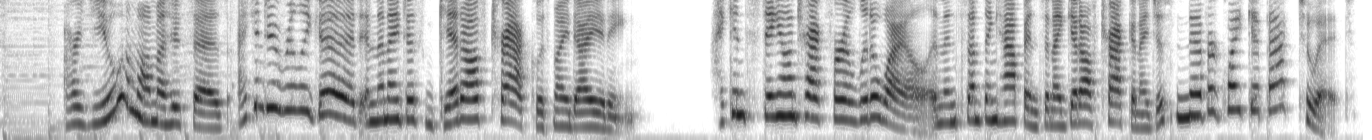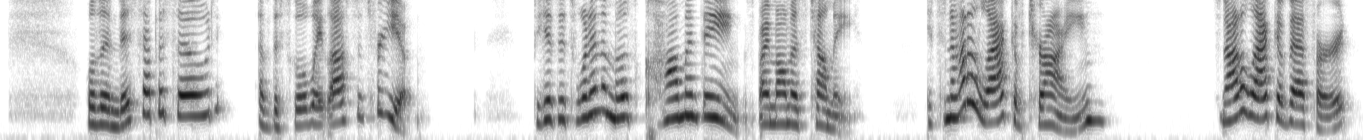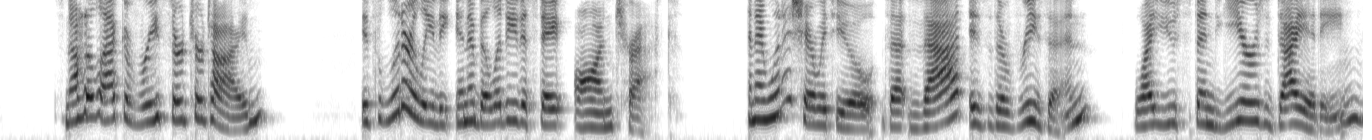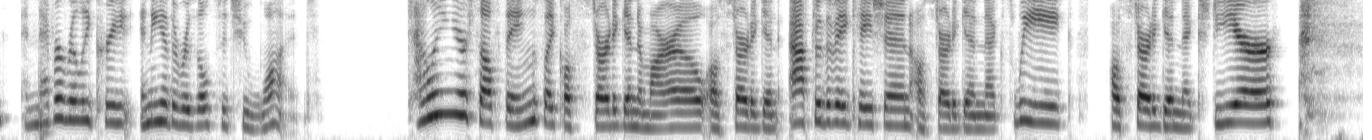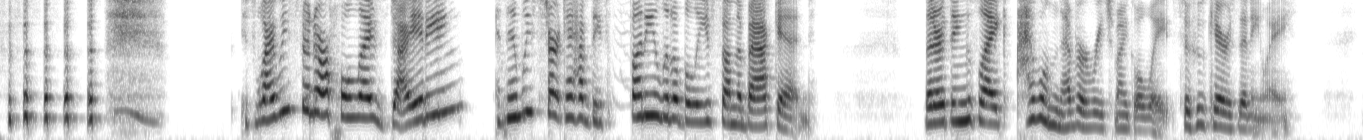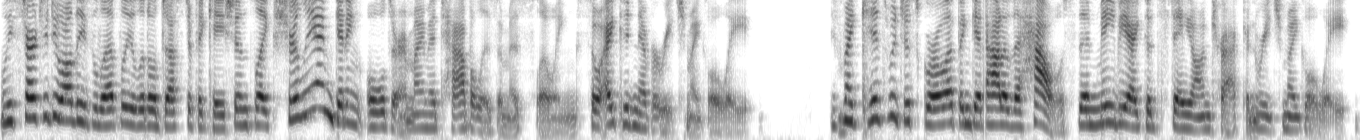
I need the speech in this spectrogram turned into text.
Are you a mama who says, I can do really good and then I just get off track with my dieting? I can stay on track for a little while and then something happens and I get off track and I just never quite get back to it. Well, then this episode of the School Weight Loss is for you because it's one of the most common things my mamas tell me. It's not a lack of trying, it's not a lack of effort, it's not a lack of research or time. It's literally the inability to stay on track. And I want to share with you that that is the reason why you spend years dieting and never really create any of the results that you want. Telling yourself things like, I'll start again tomorrow, I'll start again after the vacation, I'll start again next week, I'll start again next year, is why we spend our whole lives dieting and then we start to have these funny little beliefs on the back end that are things like, I will never reach my goal weight, so who cares anyway? And we start to do all these lovely little justifications like, surely I'm getting older and my metabolism is slowing, so I could never reach my goal weight. If my kids would just grow up and get out of the house, then maybe I could stay on track and reach my goal weight.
